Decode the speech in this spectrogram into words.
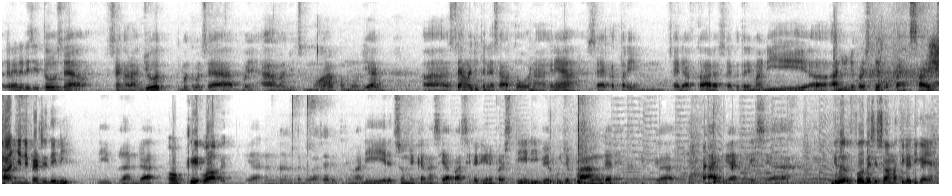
akhirnya dari situ saya saya nggak lanjut teman-teman saya banyak uh, lanjut semua kemudian uh, saya lanjutin S1 nah akhirnya saya keterim saya daftar saya keterima di uh, Han University of Applied Science Han University di? di Belanda Oke, wow. kemudian yang kedua saya diterima di Ritsumeikan Asia Pacific University di Beppu Jepang dan yang ketiga di Taiyuan Malaysia Itu full beasiswa sama tiga-tiganya?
